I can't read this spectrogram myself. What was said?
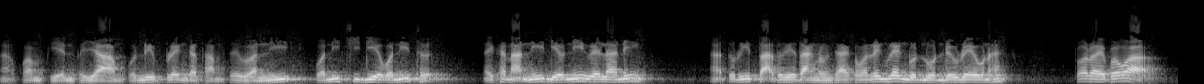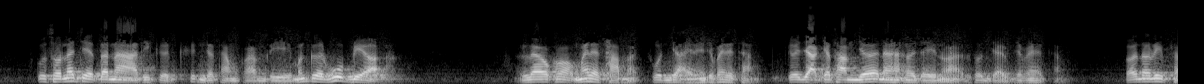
นะความเพียรพยายามคนรีบเร่งกระทำในวันนี้ วันนี้ทีเดียววันนี้เถิดในขณะนี้เดี๋ยวนี้เวลานี้ ตุริตะตุริตังต้องใช้คำว่าเร่งเร่งด่วนๆเร็วๆนะ เพราะอะไรเพราะว่ากุศลเจตนาที่เกิดขึ้นจะทำความดี มันเกิดวูบเดียวแล้วก็ไม่ได้ทำอะส่วนใหญ่เนี่ยจะไม่ได้ทำเกิดอยากจะทำเยอะนะเราจะเห็นว่า ส่วนใหญ่จะไม่ได้ทำเพราะต้องรีบท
